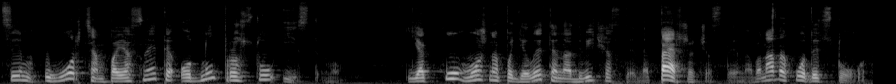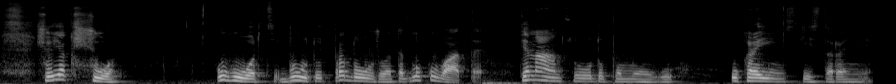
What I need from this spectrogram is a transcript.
цим угорцям пояснити одну просту істину. Яку можна поділити на дві частини. Перша частина вона виходить з того, що якщо угорці будуть продовжувати блокувати фінансову допомогу українській стороні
